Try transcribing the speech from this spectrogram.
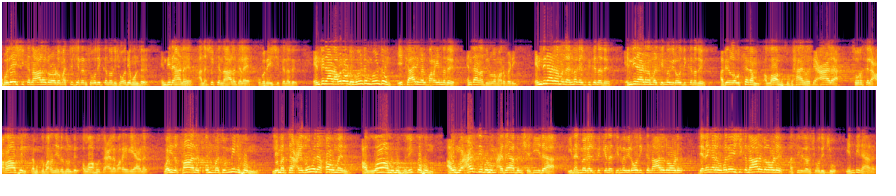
ഉപദേശിക്കുന്ന ആളുകളോട് മറ്റു ചിലർ ചോദിക്കുന്ന ഒരു ചോദ്യമുണ്ട്. എന്തിനാണ് ആ നശിക്കുന്ന ആളുകളെ ഉപദേശിക്കുന്നത്? എന്തിനാണ് അവരോട് വീണ്ടും വീണ്ടും ഈ കാര്യങ്ങൾ പറയുന്നത്? എന്താണ് അതിനുള്ള മറുപടി? എന്തിനാണ് നമ്മൾ നന്മ കൽപ്പിക്കുന്നത്? എന്തിനാണ് നമ്മൾ തിന്മ വിരോധിക്കുന്നത്? അതിനുള്ള ഉത്തരം അള്ളാഹു സുബാനു സൂറത്തിൽ അറാഫിൽ നമുക്ക് പറഞ്ഞിരുന്നുണ്ട്. അള്ളാഹു ചായ പറയുകയാണ് ഈ നന്മ കൽപ്പിക്കുന്ന തിന്മ വിരോധിക്കുന്ന ആളുകളോട് ജനങ്ങളെ ഉപദേശിക്കുന്ന ആളുകളോട് മസ്ജിദർ ചോദിച്ചു എന്തിനാണ്?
